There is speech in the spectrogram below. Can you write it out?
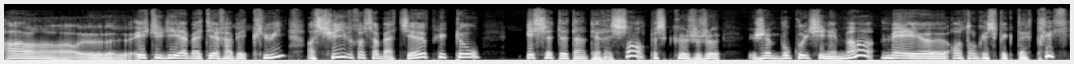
à, euh, étudier la matière avec lui, à suivre sa matière plutôt. Et c'était intéressant parce que je j'aime beaucoup le cinéma, mais euh, en tant que spectatrice,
